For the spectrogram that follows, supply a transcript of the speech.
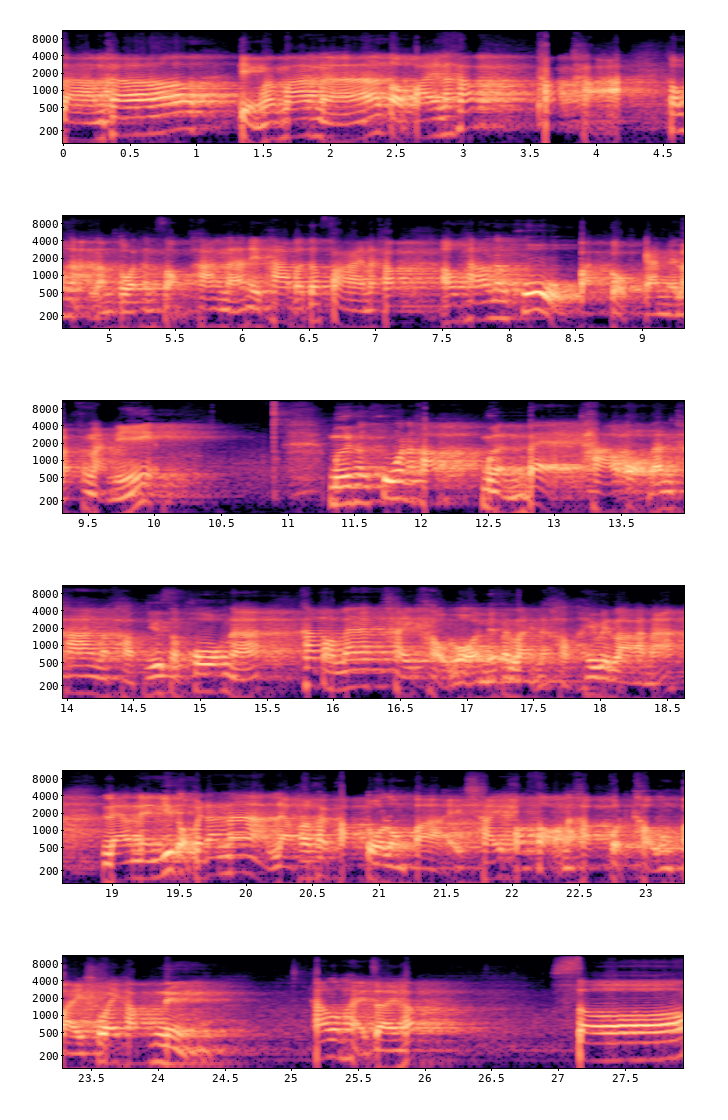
สามครับ เก่งมากๆนะ ต่อไปนะครับ พับขาเข้าหาลำตัวทั้งสองข้างนะ ในท่าบัตเตอร์ฟลายนะครับ เอาเท้าทั้งคู่ปัดกบกันในลักษณะนี้ มือทั้งคู่นะครับ เหมือนแบะเท้าออกด้านข้างนะครับ ยืดสะโพกนะ ถ้าตอนแรกใครเข่าลอยไม่เป็นไรนะครับ ให้เวลานะ แล้วเน้นยืดออกไปด้านหน้า แล้วค่อยๆพับตัวลงไป ใช้ข้อศอกนะครับ กดเข่าลงไปช่วยครับหนึ่งห้าลมหายใจครับสอง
